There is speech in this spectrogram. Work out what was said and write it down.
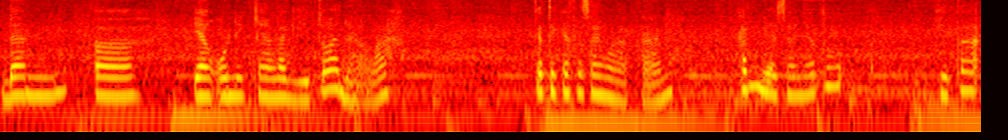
dan uh, yang uniknya lagi itu adalah ketika selesai makan, kan biasanya tuh kita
